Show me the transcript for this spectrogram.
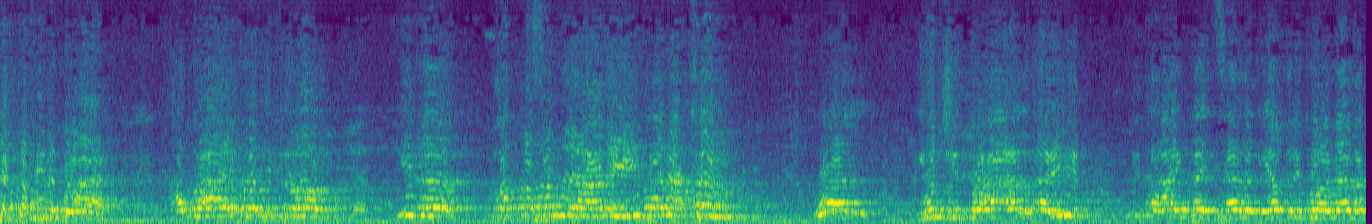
تكتفي بالدعاء. الدعاء اخوتي الكرام إذا ما اتصلنا عليه فنأتم وينجي الدعاء الغريب إذا رأيت إنسانا يغرق أمامك.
